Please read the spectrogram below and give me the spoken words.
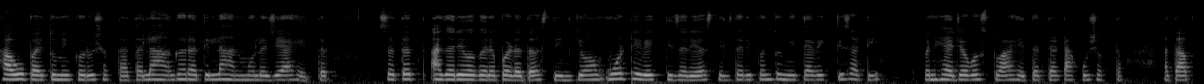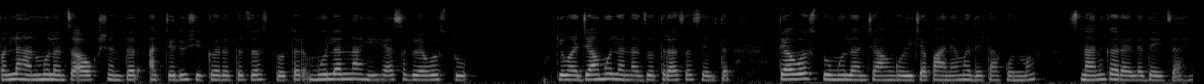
हा उपाय तुम्ही करू शकता. आता लहान घरातील लहान मुलं जे आहेत तर सतत आजारी वगैरे पडत असतील किंवा मोठे व्यक्ती जरी असतील तरी पण तुम्ही त्या व्यक्तीसाठी पण ह्या ज्या वस्तू आहेत तर त्या टाकू शकता. आता आपण लहान मुलांचं औक्षण तर आजच्या दिवशी करतच असतो तर मुलांनाही ह्या सगळ्या वस्तू किंवा ज्या मुलांना जो त्रास असेल तर त्या वस्तू मुलांच्या आंघोळीच्या पाण्यामध्ये टाकून मग स्नान करायला द्यायचं आहे.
